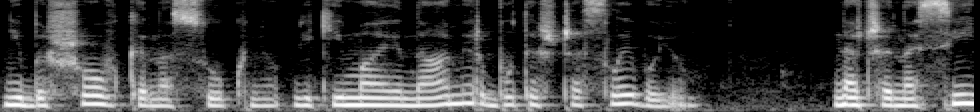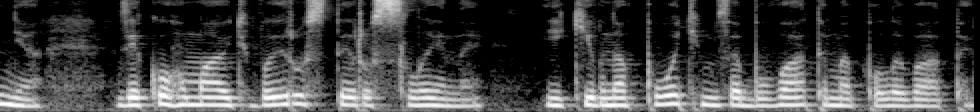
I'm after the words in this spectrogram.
ніби шовки на сукню, в якій має намір бути щасливою, наче насіння, з якого мають вирости рослини, які вона потім забуватиме поливати.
